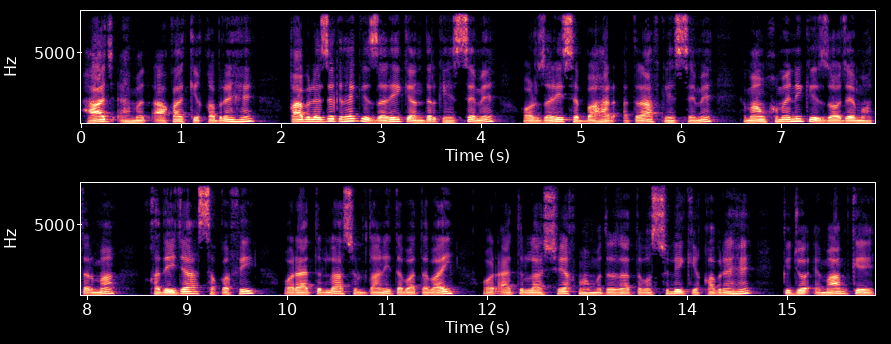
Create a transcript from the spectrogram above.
حاج احمد آقا کی قبریں ہیں قابل ذکر ہے کہ زرعی کے اندر کے حصے میں اور زرعی سے باہر اطراف کے حصے میں امام خمینی کی زوجہ محترمہ خدیجہ ثقفی اور آیت اللہ سلطانی تبا تبائی اور آیت اللہ شیخ محمد رضا توسلی کی قبریں ہیں کہ جو امام کے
